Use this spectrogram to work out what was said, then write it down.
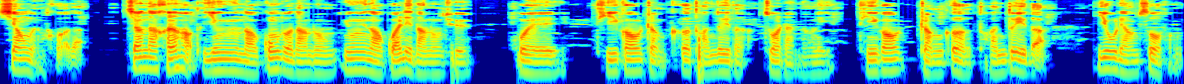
相吻合的。将它很好的应用到工作当中，应用到管理当中去，会提高整个团队的作战能力。提高整个团队的优良作风。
